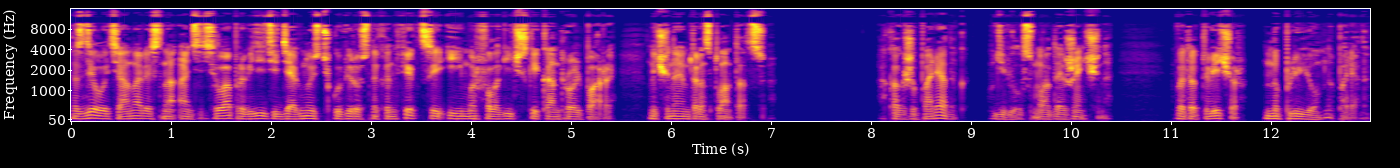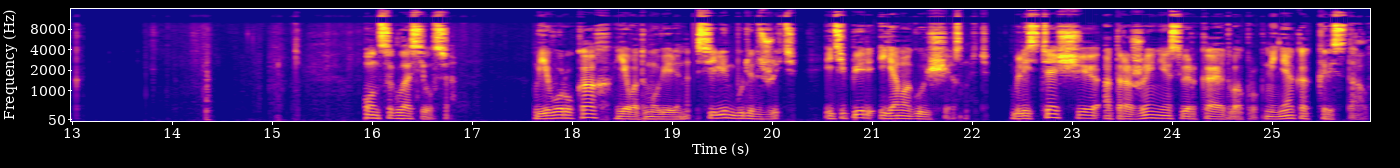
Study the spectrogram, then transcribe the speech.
Сделайте анализ на антитела, проведите диагностику вирусных инфекций и морфологический контроль пары. Начинаем трансплантацию. «А как же порядок?» — удивилась молодая женщина. «В этот вечер наплюем на порядок». Он согласился. В его руках, я в этом уверен, Селин будет жить, и теперь я могу исчезнуть. Блестящие отражения сверкают вокруг меня, как кристаллы.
